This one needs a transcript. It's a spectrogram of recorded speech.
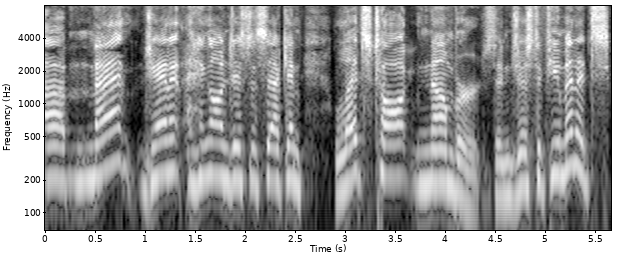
Uh, Matt, Janet, hang on just a second. Let's talk numbers in just a few minutes.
